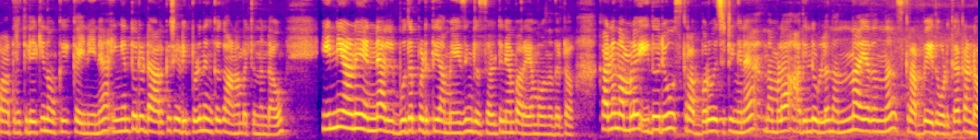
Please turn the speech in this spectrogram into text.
പാത്രത്തിലേക്ക് നോക്കി കഴിഞ്ഞ് കഴിഞ്ഞാൽ ഇങ്ങനത്തെ ഒരു ഡാർക്ക് ഷെയ്ഡ് ഇപ്പോഴും നിങ്ങൾക്ക് കാണാൻ പറ്റുന്നുണ്ടാവും. ഇനിയാണ് എന്നെ അത്ഭുതപ്പെടുത്തിയ അമേസിങ് റിസൾട്ട് ഞാൻ പറയാൻ പോകുന്നത് കേട്ടോ കാരണം നമ്മൾ ഇതൊരു സ്ക്രബ്ബർ വെച്ചിട്ട് ഇങ്ങനെ നമ്മൾ അതിന്റെ ഉള്ളിൽ നന്നായി അതൊന്ന് സ്ക്രബ് ചെയ്ത് കൊടുക്കുക കണ്ടോ?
